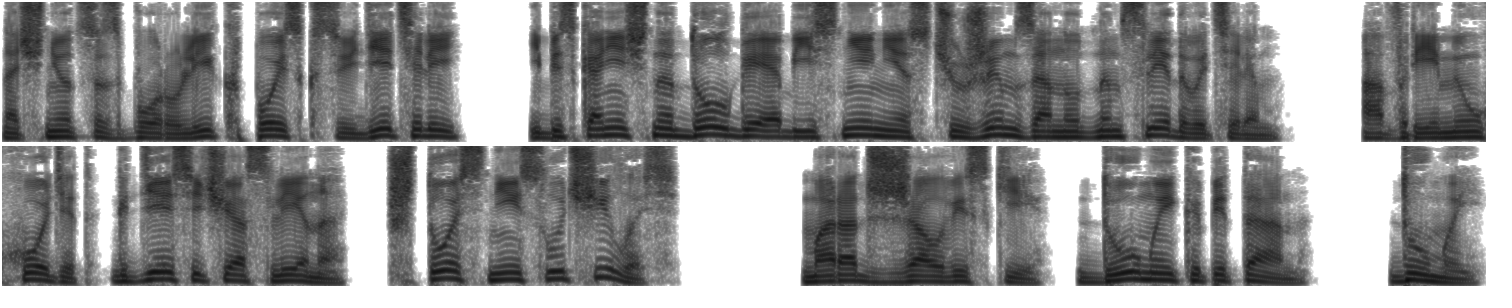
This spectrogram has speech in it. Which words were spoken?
начнется сбор улик, поиск свидетелей и бесконечно долгое объяснение с чужим занудным следователем. А время уходит. Где сейчас Лена? Что с ней случилось? Марат сжал виски. Думай, капитан. Думай.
